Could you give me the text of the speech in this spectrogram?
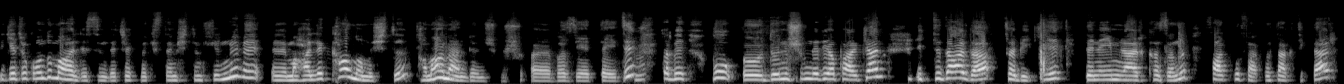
bir Gecekondu mahallesinde çekmek istemiştim filmi ve e, mahalle kalmamıştı. Tamamen dönüşmüş e, vaziyetteydi. Hı. Tabii bu e, dönüşümleri yaparken iktidar da tabii ki deneyimler kazanıp farklı farklı taktikler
